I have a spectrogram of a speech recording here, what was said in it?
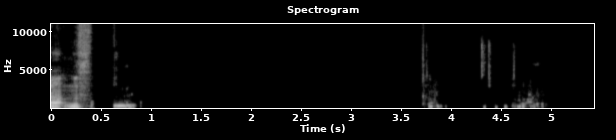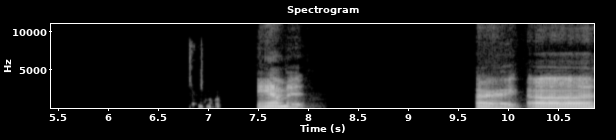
Not in the. Damn it. All right. Uh.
